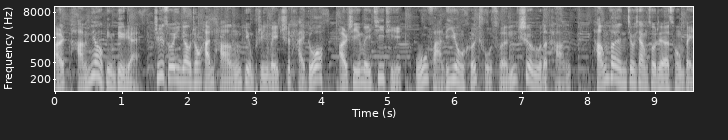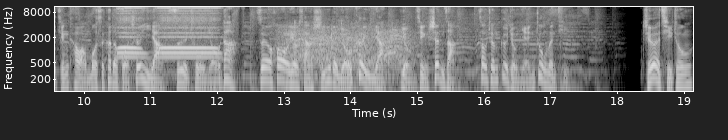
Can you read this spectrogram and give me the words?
而糖尿病病人之所以尿中含糖，并不是因为吃太多，而是因为机体无法利用和储存摄入的糖。糖分就像坐着从北京开往莫斯科的火车一样四处游荡，最后又像十一的游客一样涌进肾脏，造成各种严重问题。这其中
